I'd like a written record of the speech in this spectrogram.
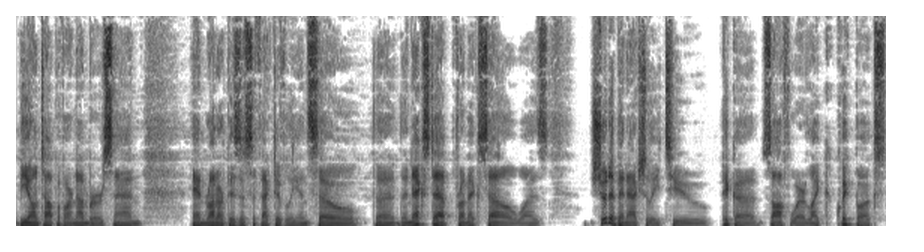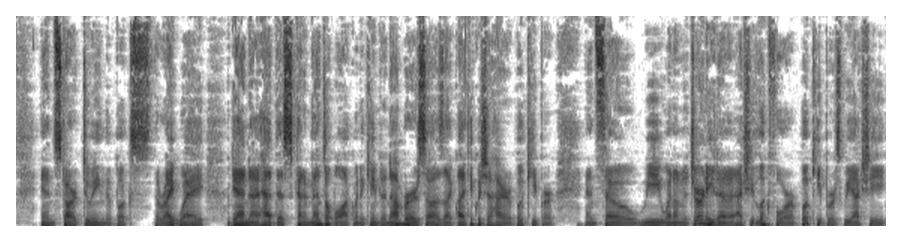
be on top of our numbers and and run our business effectively. And so the the next step from Excel was should have been actually to pick a software like QuickBooks and start doing the books the right way. Again, I had this kind of mental block when it came to numbers. So I was like, I think we should hire a bookkeeper. And so we went on a journey to actually look for bookkeepers. We actually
